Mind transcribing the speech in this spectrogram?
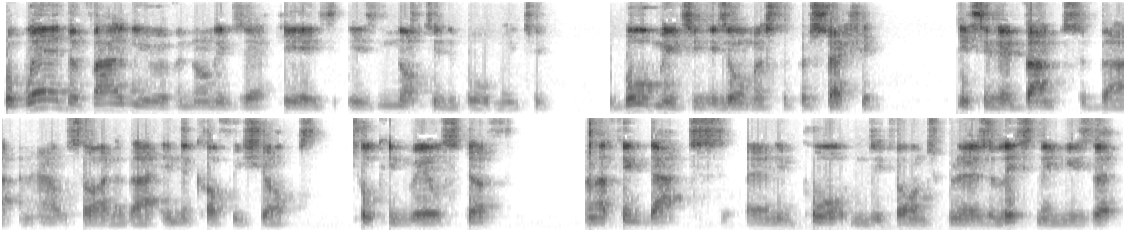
But where the value of a non-exec is, is not in the board meeting. The board meeting is almost a procession. It's in advance of that and outside of that in the coffee shops, talking real stuff. And I think that's an important, if entrepreneurs are listening, is that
